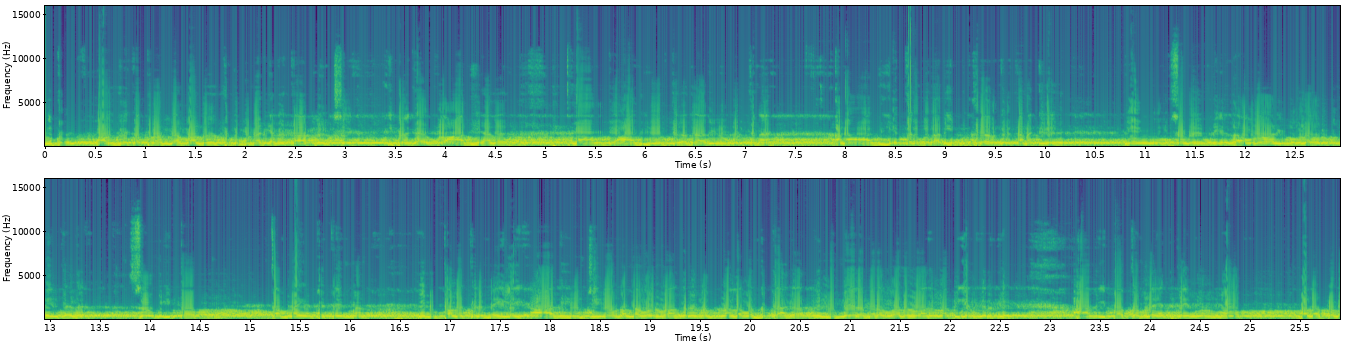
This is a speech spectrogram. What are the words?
இப்போ வளர்ந்ததுக்கு அப்புறம் இல்ல வளர்றதுக்கு முன்னாடி அந்த தாட் இருந்துச்சு. இப்போ க- ஆதியால நான் வந்து ஆதி ஒருத்தரை தான் அறிமுகப்படுத்தினேன். ஆனா ஆதி எத்தனை பேர் அறிமுகப்படுத்துறாருங்கிற கணக்கு சொல்லவே முடியாது. அவ்வளோ அறிமுகங்களை அவர் பண்ணியிருக்காரு. ஸோ இந்த இப்போ தமிழா என்டர்டைன்மெண்ட் இன்னும் பல திறமைகளை ஆதியும் ஜீவனும் நல்லா வருவாங்கிற நம்- நல்லா வந்துட்டாங்க. இன்னும் மேல மேல வளருவாங்கிற நம்பிக்கை எனக்கு இருக்கு. அது இப்போ தமிழா என்டர்டைன்மெண்ட் மூலம் பல பல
